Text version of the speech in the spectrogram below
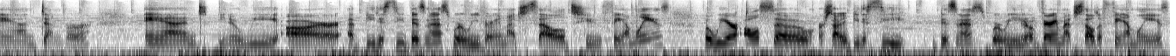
and Denver. And you know, we are a B2C business where we very much sell to families, but we are also, or sorry, a B2C business where we Yep. very much sell to families.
